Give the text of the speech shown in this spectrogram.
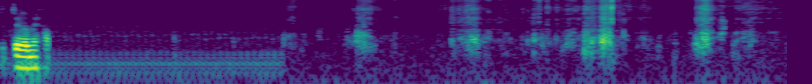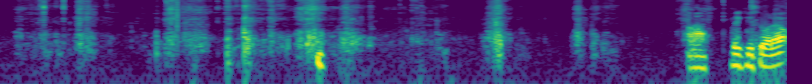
จะเจอไหมครับ อ้าวได้กี่ตัวแล้ว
